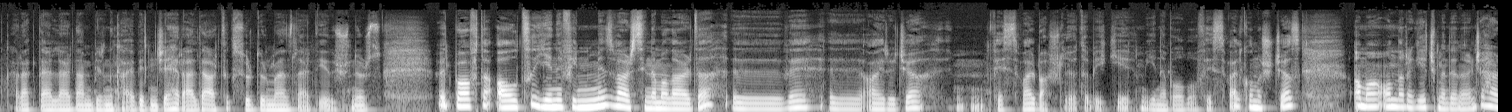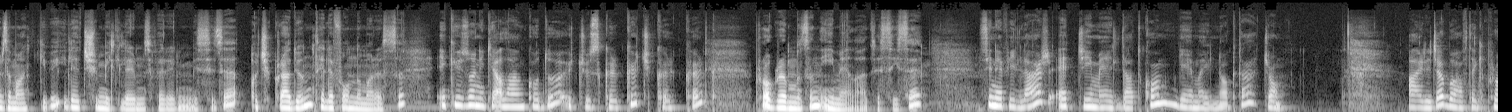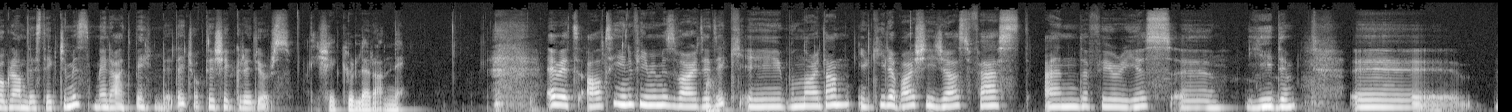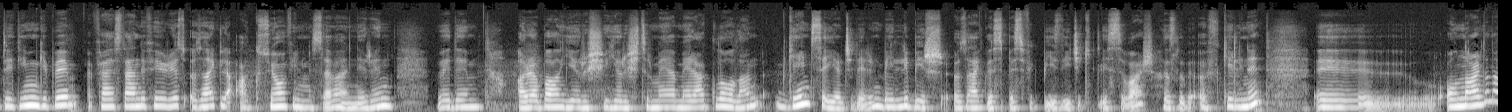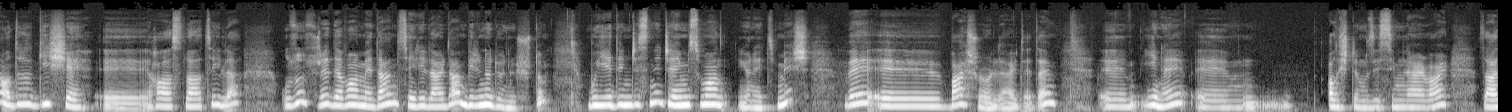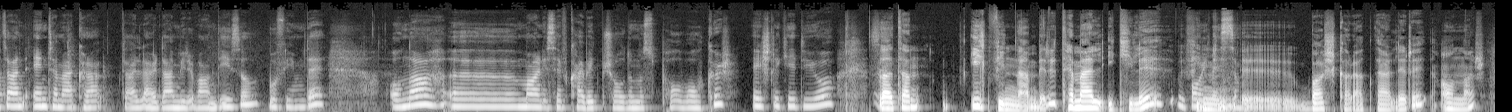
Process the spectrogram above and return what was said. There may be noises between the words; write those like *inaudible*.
karakterlerden birini kaybedince herhalde artık sürdürmezler diye düşünüyoruz. Evet bu hafta altı yeni filmimiz var sinemalarda e, ve e, ayrıca festival başlıyor tabii ki. Yine bol bol festival konuşacağız. Ama onlara geçmeden önce her zamanki gibi iletişim bilgilerimizi verelim biz size. Açık Radyo'nun telefon numarası. 212 alan kodu 343 40 40. Programımızın e-mail adresi ise sinefiller.gmail.com gmail.com Ayrıca bu haftaki program destekçimiz Melahat Behlil'e de çok teşekkür ediyoruz. Teşekkürler anne. Evet, altı yeni filmimiz var dedik. Ee, bunlardan ilkiyle başlayacağız. Fast and the Furious e, 7. Ee, dediğim gibi Fast and the Furious özellikle aksiyon filmi sevenlerin ve de araba yarışı yarıştırmaya meraklı olan genç seyircilerin belli bir özellikle spesifik bir izleyici kitlesi var. Hızlı ve Öfkeli'nin. Ee, onlardan aldığı gişe e, hasılatıyla uzun süre devam eden serilerden birine dönüştüm. Bu yedincisini James Wan yönetmiş ve e, başrollerde de e, yine e, alıştığımız isimler var. Zaten en temel karakterlerden biri Van Diesel bu filmde. Ona e, maalesef kaybetmiş olduğumuz Paul Walker eşlik ediyor. Zaten ilk filmden beri temel ikili filmin e, baş karakterleri onlar.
